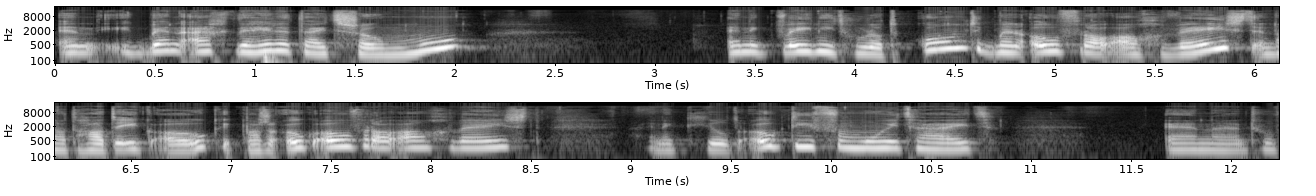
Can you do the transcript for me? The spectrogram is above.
en ik ben eigenlijk de hele tijd zo moe. En ik weet niet hoe dat komt. Ik ben overal al geweest en dat had ik ook. Ik was ook overal al geweest. En ik hield ook die vermoeidheid. En uh, toen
